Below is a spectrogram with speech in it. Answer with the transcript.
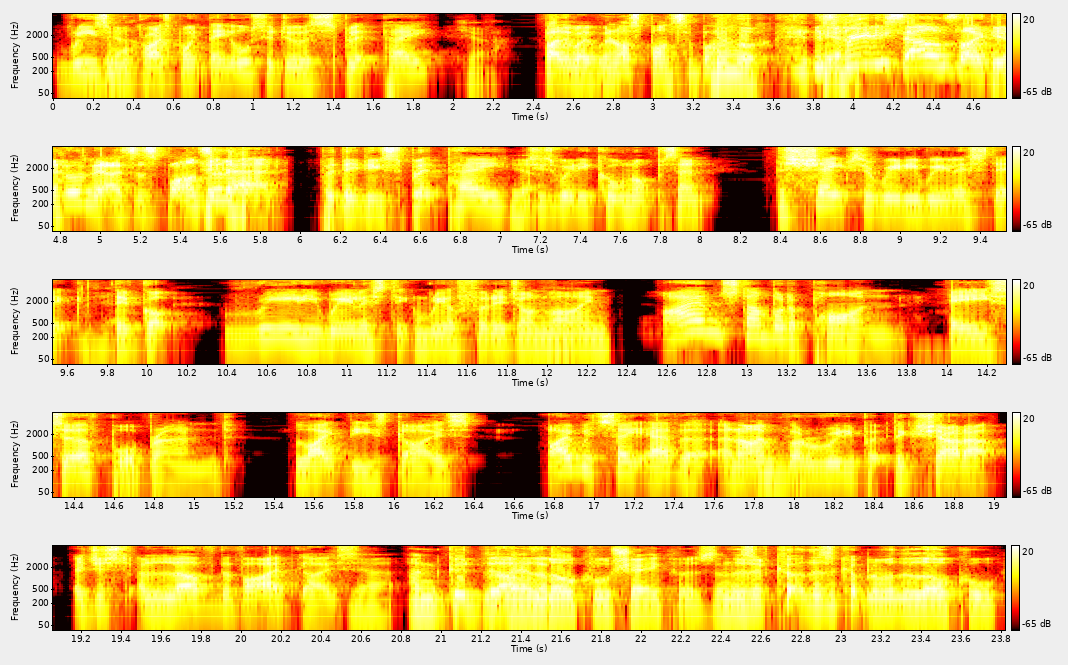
Reasonable price point. They also do a split pay. Yeah. By the way, we're not sponsored by No. It Yeah. really sounds like it, doesn't it? As a sponsored Yeah. ad. But they do split pay, Yeah. which is really cool, 0%. The shapes are really realistic. They've got really realistic and real footage online. I haven't stumbled upon a surfboard brand like these guys, I would say ever. And I've got to really put a big shout out. I just I love the vibe, guys. Mm. Yeah, and good that Love they're them. local shapers. And there's a there's a couple of other local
